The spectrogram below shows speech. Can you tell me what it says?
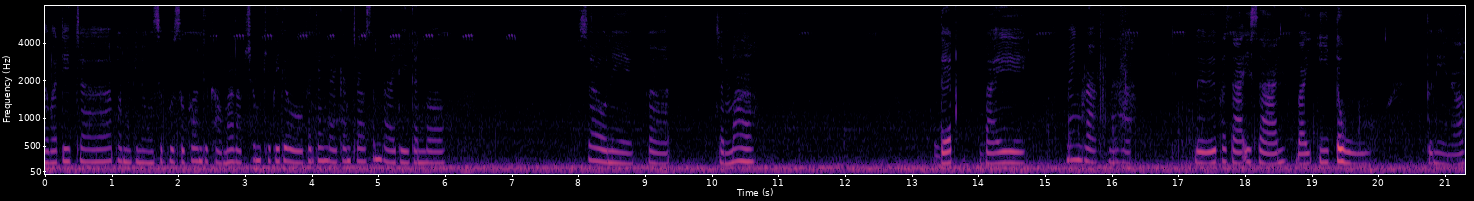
สวัสดีจ้าพ่อแม่พี่น้องสุภุสุคนที่เขามารับชมคลิปวิดีโอเป็นจังใดกันจ้าสบายดีกันบอเศร้านี่ก็จะมาเด็ดใบแมงรักนะคะ หรือภาษาอีสานใบอีตู ตัวนี้เนาะ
